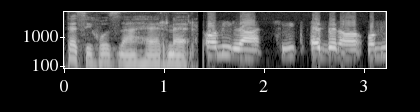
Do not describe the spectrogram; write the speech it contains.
Teszi hozzá Herner. Ami lát látszik ebben a, a mi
